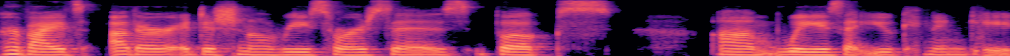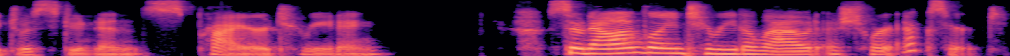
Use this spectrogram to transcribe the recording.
provides other additional resources, books, um, ways that you can engage with students prior to reading. So now I'm going to read aloud a short excerpt.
